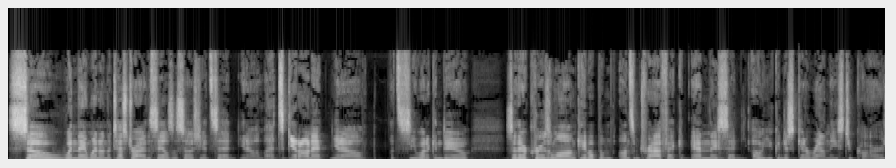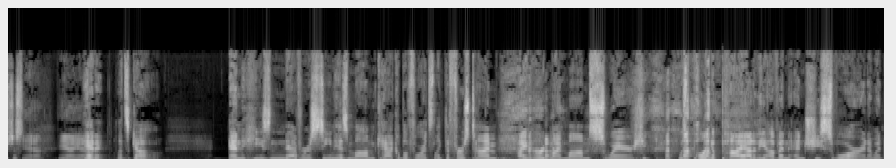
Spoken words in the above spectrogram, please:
So when they went on the test drive, the sales associate said, you know, let's get on it, you know, let's see what it can do. So they were cruising along, came up on, some traffic, and they said, oh, you can just get around these two cars. Just Yeah. Yeah. Yeah. hit it. Let's go. And he's never seen his mom cackle before. It's like the first time I heard my mom swear. She was pulling a pie out of the oven and she swore, and I went,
